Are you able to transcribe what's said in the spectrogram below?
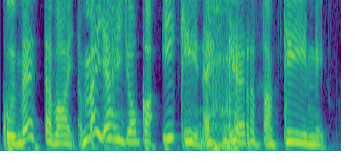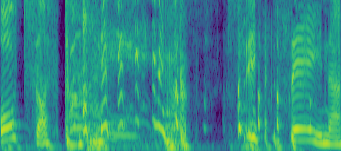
kuin vettä vaan. Mä jäin joka ikinen kerta kiinni otsasta siihen seinään.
